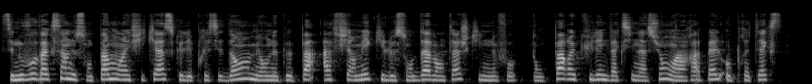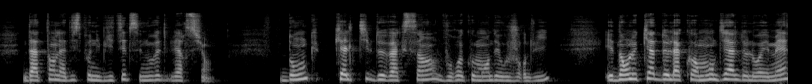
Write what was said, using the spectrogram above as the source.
ces nouveaux vaccins ne sont pas moins efficaces que les précédents, mais on ne peut pas affirmer qu'ils le sont davantage, qu'il ne faut donc pas reculer une vaccination ou un rappel au prétexte d'attendre la disponibilité de ces nouvelles versions. Donc, quel type de vaccin vous recommandez aujourd'hui? Et dans le cadre de l'accord mondial de l'OMS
